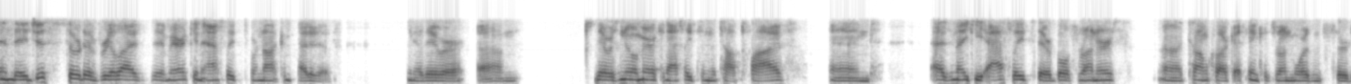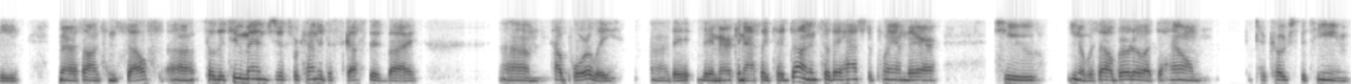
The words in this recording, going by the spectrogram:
and they just sort of realized the American athletes were not competitive. You know, they were um, there was no American athletes in the top five, and as Nike athletes, they were both runners. Uh, Tom Clarke, I think, has run more than 30 marathons himself. Uh, so the two men just were kind of disgusted by um, how poorly uh, the, the American athletes had done. And so they hatched a plan there to, you know, with Alberto at the helm to coach the team,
